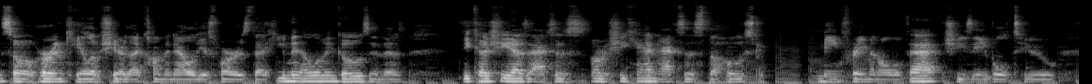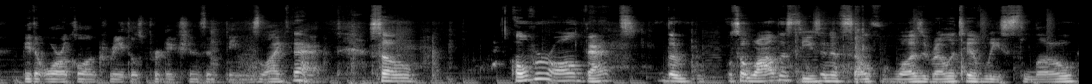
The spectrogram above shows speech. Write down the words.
So her and Caleb share that commonality as far as that human element goes, and then because she has access or she can access the host mainframe and all of that, she's able to be the oracle and create those predictions and things like that. So overall, that's the so while the season itself was relatively slow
